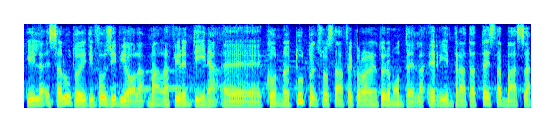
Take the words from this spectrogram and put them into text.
il saluto dei tifosi viola, ma la Fiorentina eh, con tutto il suo staff e con l'allenatore Montella è rientrata a testa bassa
